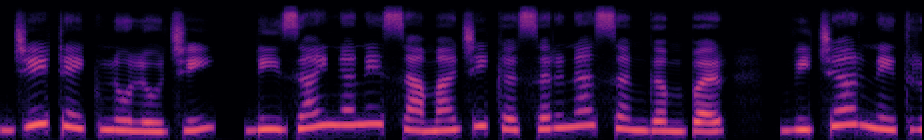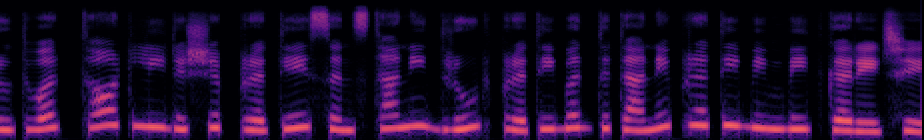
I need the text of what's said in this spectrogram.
જે ટેકનોલોજી, ડિઝાઇન અને સામાજિક અસરના સંગમ પર વિચાર નેતૃત્વ થોટ લીડરશિપ પ્રત્યે સંસ્થાની દૃઢ પ્રતિબદ્ધતાને પ્રતિબિંબિત કરે છે.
